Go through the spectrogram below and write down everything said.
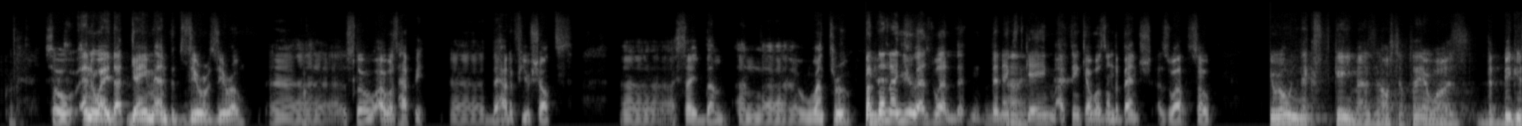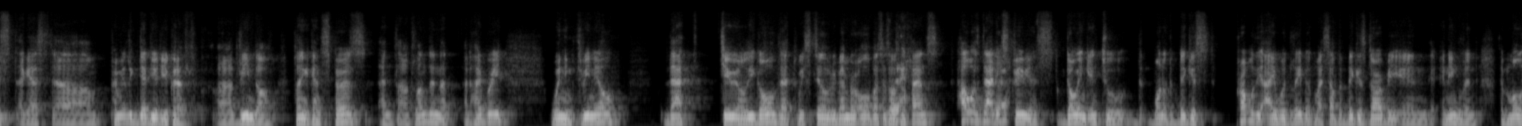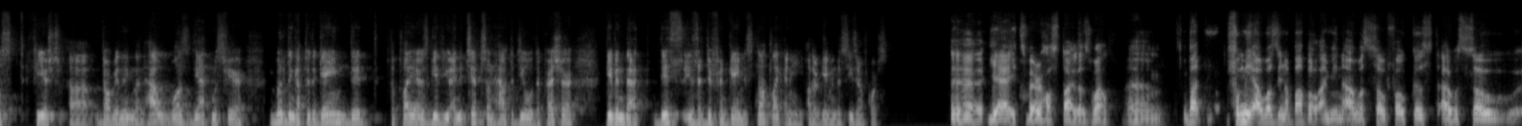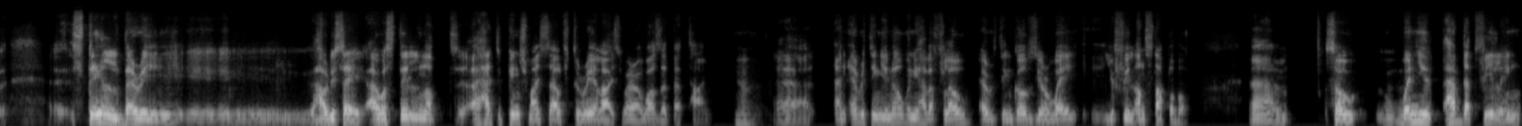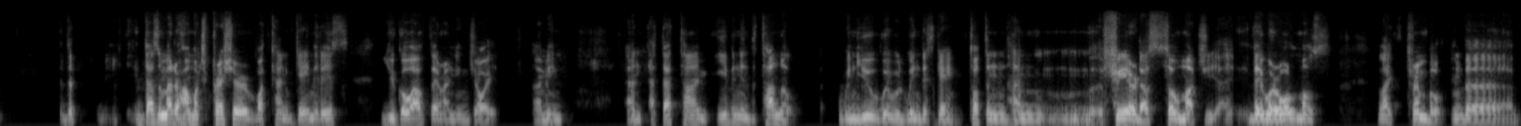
Good. So anyway, that game ended 0-0. Uh, So I was happy. Uh, they had a few shots. Uh, I saved them and uh, went through. But then I knew as well that the next Ah, yeah. game, I think I was on the bench as well. So Your own next game as an Arsenal player was the biggest, I guess, um, Premier League debut you could have uh, dreamed of. Playing against Spurs and at London at, at Highbury, winning 3 0. That Thierry Henry goal that we still remember, all of us as Yeah. Arsenal fans. How was that Yeah. experience going into the, one of the biggest, probably I would label myself, the biggest derby in, in England, the most fierce uh, derby in England? How was the atmosphere building up to the game? Did the players give you any tips on how to deal with the pressure, given that this is a different game? It's not like any other game in the season, of course. uh, yeah, it's very hostile as well. Um, but for me, I was in a bubble. I mean, I was so focused. I was so uh, still very. How do you say? I was still not. I had to pinch myself to realize where I was at that time. Yeah. Uh, and everything you know, when you have a flow, everything goes your way. You feel unstoppable. Um, so when you have that feeling, the it doesn't matter how much pressure, what kind of game it is, you go out there and enjoy it. I mean, and at that time, even in the tunnel, we knew we would win this game. Tottenham feared us so much; they were almost like tremble in the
